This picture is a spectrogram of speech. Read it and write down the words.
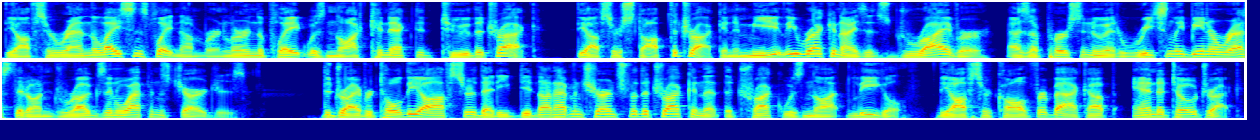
The officer ran the license plate number and learned the plate was not connected to the truck. The officer stopped the truck and immediately recognized its driver as a person who had recently been arrested on drugs and weapons charges. The driver told the officer that he did not have insurance for the truck and that the truck was not legal. The officer called for backup and a tow truck.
